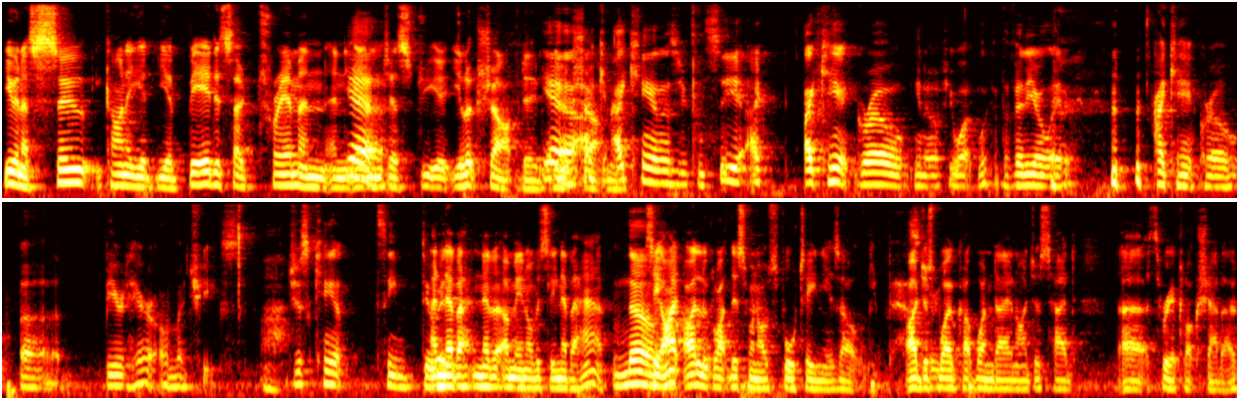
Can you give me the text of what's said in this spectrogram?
you in a suit kind of your, your beard is so trim and and, Yeah. and just you, you look sharp dude you Yeah, look I, sharp, ca- I can, as you can see, I I can't grow. You know, if you want look at the video later, I can't grow uh, beard hair on my cheeks. Just can't seem to do I it. never, never. I mean, obviously, never have. No. See, I, I looked like this when I was 14 years old. I just woke up one day and I just had uh, three o'clock shadow,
